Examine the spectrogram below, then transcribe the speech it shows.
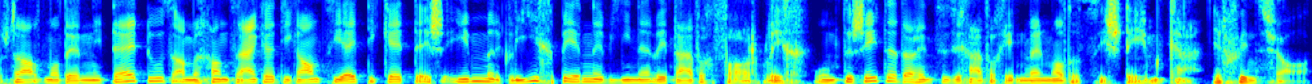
strahlt Modernität aus, aber man kann sagen, die ganze Etikette ist immer gleich Weinen, wird einfach farblich unterschieden. Da haben sie sich einfach irgendwann mal das System gegeben. Ich finde es schade,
